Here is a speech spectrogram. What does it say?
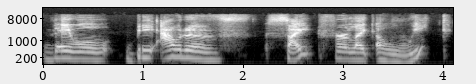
they will be out of sight for like a week.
